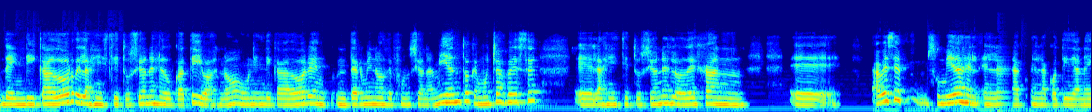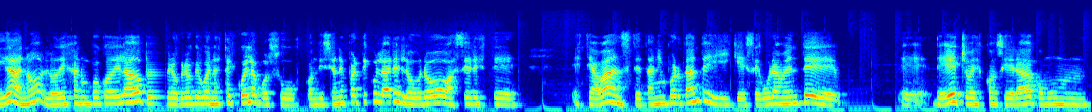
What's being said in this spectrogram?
de indicador de las instituciones educativas, ¿no? Un indicador en, términos de funcionamiento que muchas veces eh, las instituciones lo dejan eh, a veces sumidas en, la, cotidianeidad, ¿no? Lo dejan un poco de lado, pero, creo que, bueno, esta escuela, por sus condiciones particulares, logró hacer este, este avance tan importante y que seguramente, eh, de hecho, es considerada como un,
